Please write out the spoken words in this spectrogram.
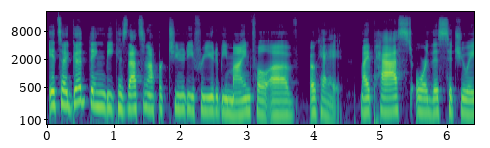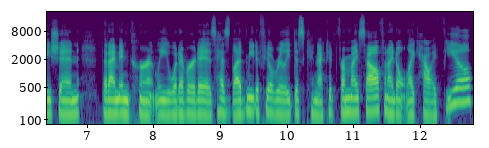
it's a good thing because that's an opportunity for you to be mindful of, okay, my past or this situation that I'm in currently, whatever it is, has led me to feel really disconnected from myself. And I don't like how I feel.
